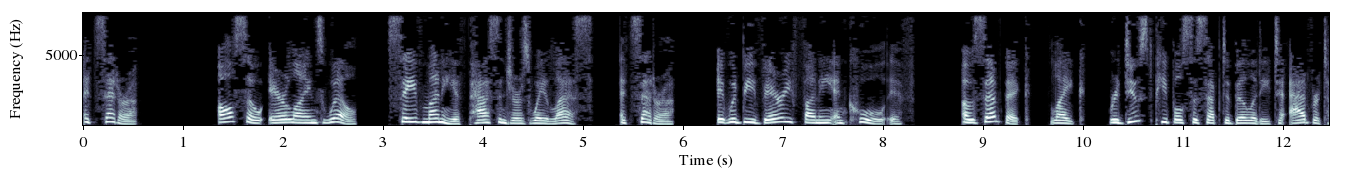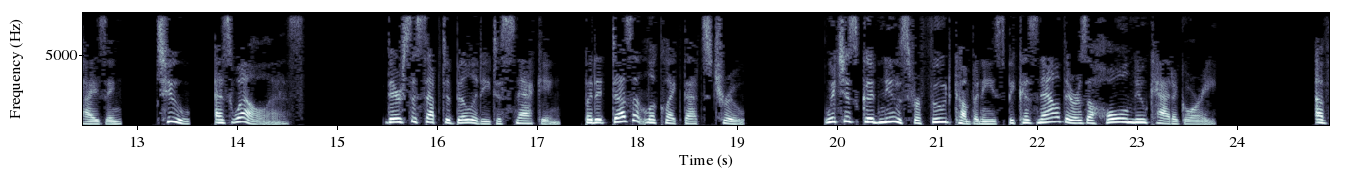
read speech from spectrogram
etc. Also, airlines will save money if passengers weigh less, etc. It would be very funny and cool if Ozempic, like, reduced people's susceptibility to advertising, too, as well as their susceptibility to snacking. But it doesn't look like that's true. Which is good news for food companies because now there is a whole new category of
